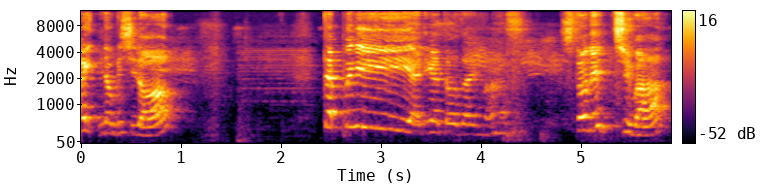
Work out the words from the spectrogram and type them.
はい伸びしろ。たっぷりありがとうございます。ストレッチは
